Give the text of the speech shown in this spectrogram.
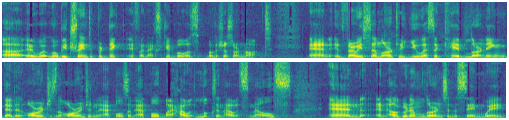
uh, it will be trained to predict if an executable is malicious or not. And it's very similar to you as a kid learning that an orange is an orange and an apple is an apple by how it looks and how it smells and an algorithm learns in the same way.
